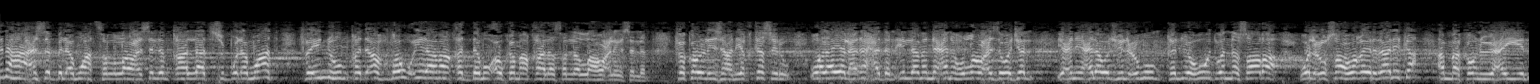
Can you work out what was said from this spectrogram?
نهى عن سب الأموات صلى الله عليه وسلم قال لا تسبوا الأموات فإنهم قد أفضوا إلى ما قدموا أو كما قال صلى الله عليه وسلم. فكون الإنسان يقتصر ولا يلعن أحدا إلا من لعنه الله عز وجل يعني على وجه العموم كاليهود والنصارى والعصاة وغير ذلك أما كونه يعين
